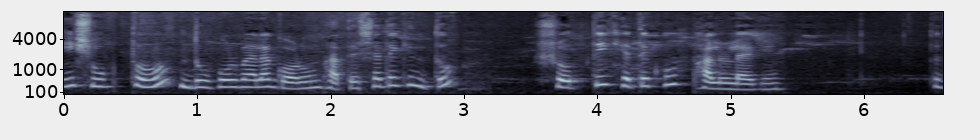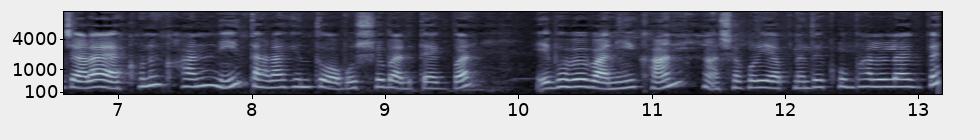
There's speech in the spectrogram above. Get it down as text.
এই শুক্তো দুপুরবেলা গরম ভাতের সাথে কিন্তু সত্যি খেতে খুব ভালো লাগে। তো যারা এখনও খাননি, তারা কিন্তু অবশ্যই বাড়িতে একবার এভাবে বানিয়ে খান। আশা করি আপনাদের খুব ভালো লাগবে।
